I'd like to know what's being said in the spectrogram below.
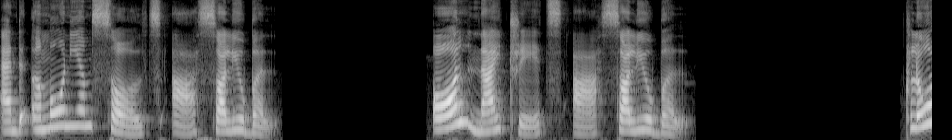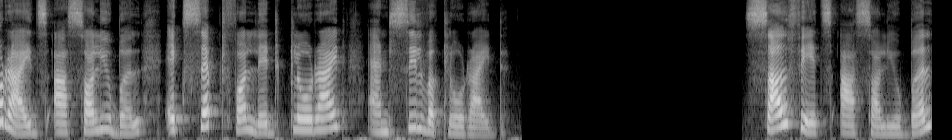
and ammonium salts are soluble. All nitrates are soluble. Chlorides are soluble except for lead chloride and silver chloride. Sulfates are soluble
